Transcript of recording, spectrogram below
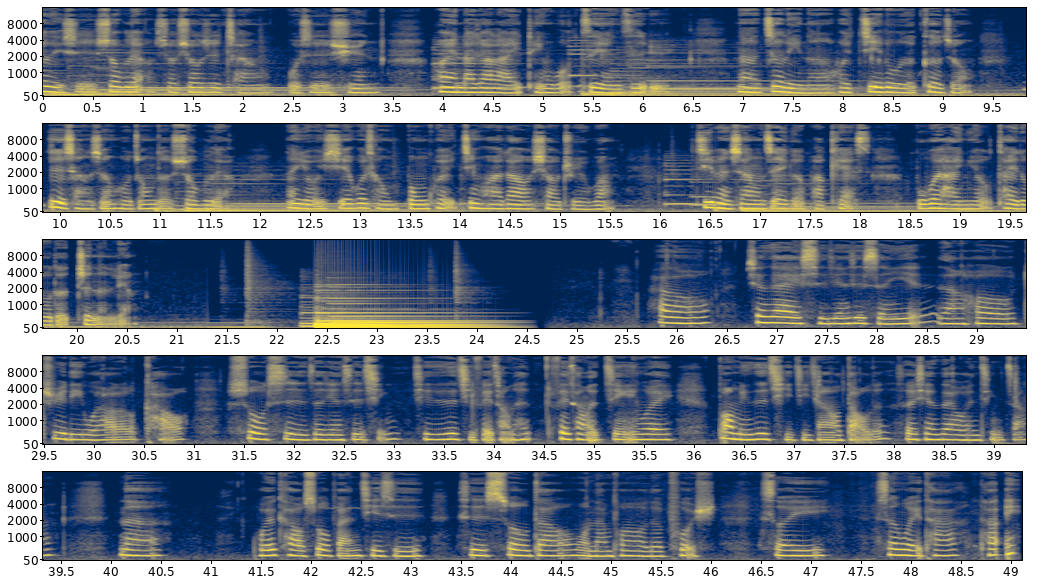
这里是受不了羞羞日常，我是勋，欢迎大家来听我自言自语。那这里呢会记录的各种日常生活中的受不了，那有一些会从崩溃进化到小绝望。基本上这个 podcast 不会含有太多的正能量。时间是深夜，然后距离我要考硕士这件事情，其实日期非常的很非常的近，因为报名日期即将要到了，所以现在我很紧张。那我会考硕班，其实是受到我男朋友的 push，所以身为他，他诶，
